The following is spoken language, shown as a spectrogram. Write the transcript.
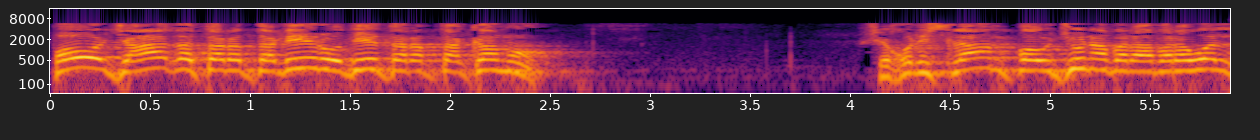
پوج هغه طرف ته ډیرو دې طرف ته کمو شیخ الاسلام پوجونه برابرول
